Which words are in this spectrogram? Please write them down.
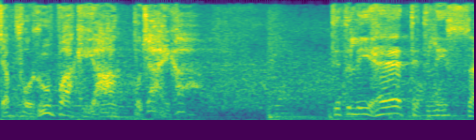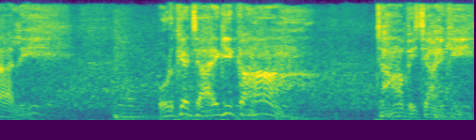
जब वो रूपा की आग बुझाएगा। तितली है, तितली साली। उड़ के जाएगी कहा? जहाँ भी जाएगी।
